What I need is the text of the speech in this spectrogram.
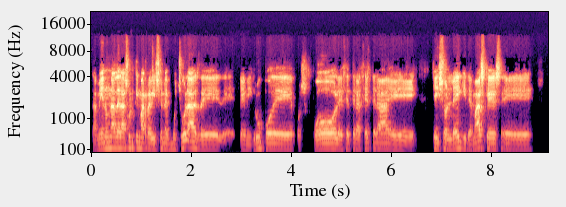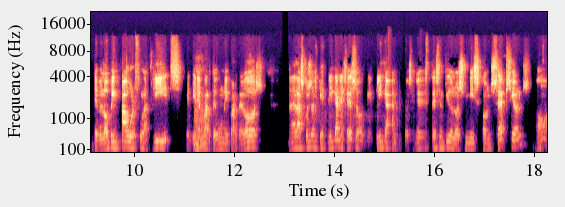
también una de las últimas revisiones muy chulas de, mi grupo de pues Paul, etcétera, etcétera, eh, Jason Lake y demás, que es eh, Developing Powerful Athletes, que tiene parte 1 y parte 2 una de las cosas que explican es eso, que explican, pues en este sentido, los misconceptions, ¿no?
